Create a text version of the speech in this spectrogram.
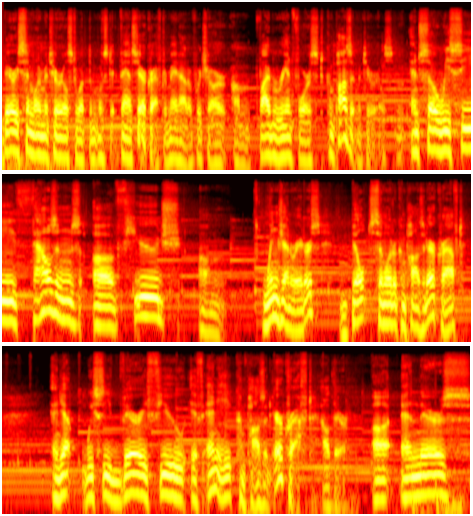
very similar materials to what the most advanced aircraft are made out of, which are um, fiber reinforced composite materials. And so we see thousands of huge um, wind generators built similar to composite aircraft, and yet we see very few, if any, composite aircraft out there. Uh, and there's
